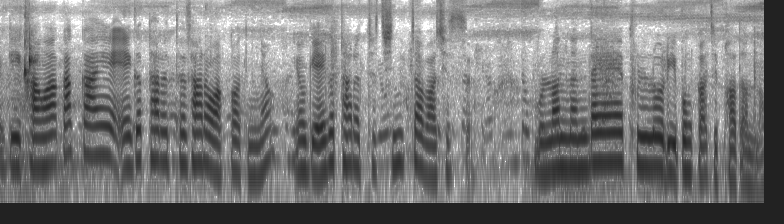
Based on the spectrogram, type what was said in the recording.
여기 강화 까까에 에그타르트 사러 왔거든요. 여기 에그타르트 진짜 맛있어요. 몰랐는데 블루 리본까지 받았나 봐.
